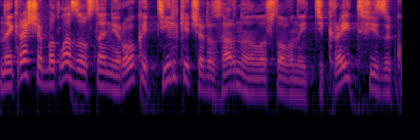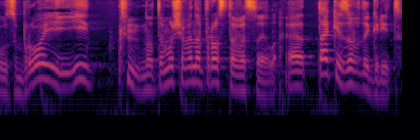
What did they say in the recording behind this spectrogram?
Найкраща батла за останні роки тільки через гарно налаштований тікрейт, фізику зброї і Ну тому що вона просто весела. Е, так і з the Grid.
